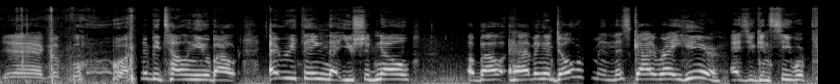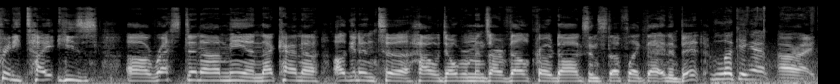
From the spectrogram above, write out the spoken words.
Yeah, good boy. I'm gonna be telling you about everything that you should know about having a Doberman. This guy right here. As you can see, we're pretty tight. He's uh, resting on me, and that kind of, I'll get into how Dobermans are Velcro dogs and stuff like that in a bit. Looking at, all right,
